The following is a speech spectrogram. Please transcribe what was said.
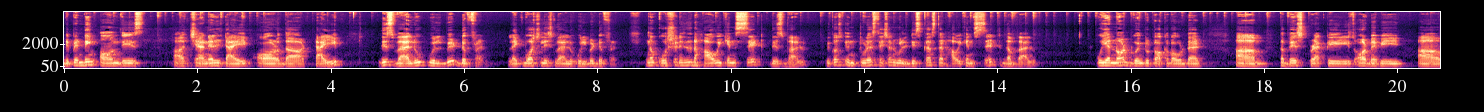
Depending on this uh, channel type or the type, this value will be different like watch list value will be different. Now question is that how we can set this value because in today's session we'll discuss that how we can set the value. We are not going to talk about that um, the best practice or maybe uh,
